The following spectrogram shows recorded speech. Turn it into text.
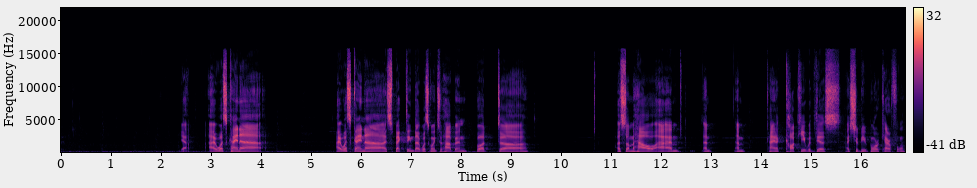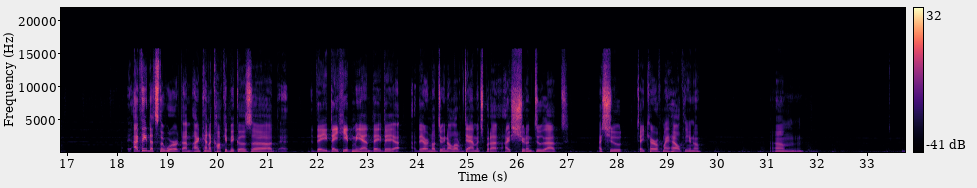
Yeah, I was kind of. I was kind of expecting that was going to happen, but uh, somehow I'm I'm I'm kind of cocky with this. I should be more careful. I think that's the word. I'm, I'm kind of cocky because uh, they they hit me and they they they are not doing a lot of damage, but I, I shouldn't do that. I should take care of my health, you know. Um,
